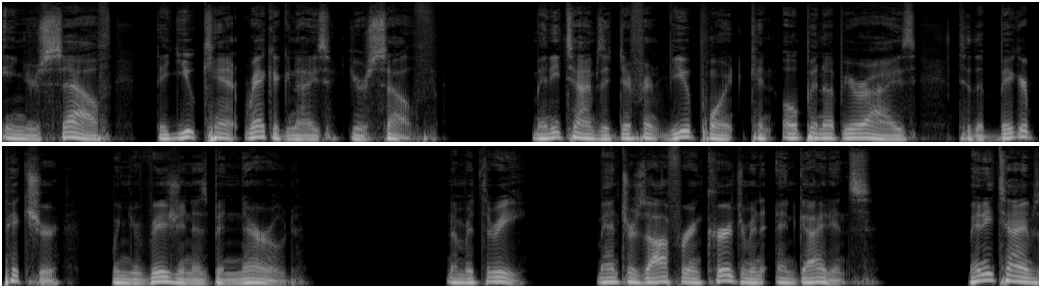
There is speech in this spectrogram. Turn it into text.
in yourself that you can't recognize yourself. Many times, a different viewpoint can open up your eyes to the bigger picture when your vision has been narrowed. Number three, Mentors offer encouragement and guidance. Many times,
